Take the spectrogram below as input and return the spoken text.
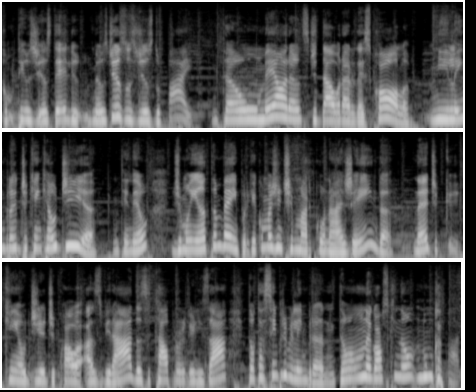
como tem os dias dele, meus dias, os dias do pai. Então, meia hora antes de dar o horário da escola, me lembra de quem que é o dia, entendeu? De manhã também, porque como a gente marcou na agenda, né, de que- quem é o dia de qual as viradas e tal pra organizar, então tá sempre me lembrando. Então é um negócio que não nunca para.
